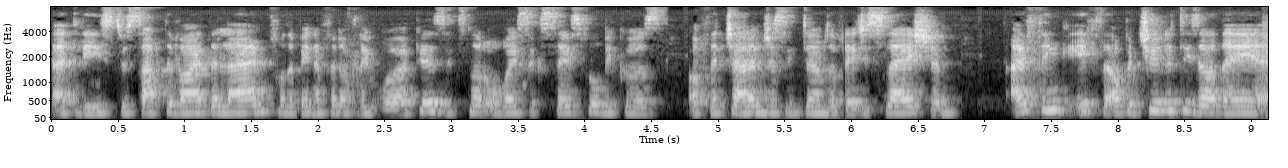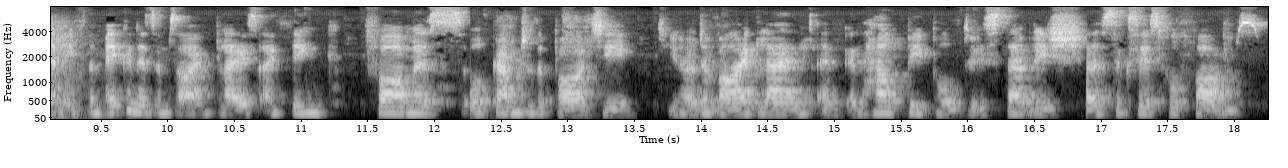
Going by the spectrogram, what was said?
at least to subdivide the land for the benefit of their workers. It's not always successful because of the challenges in terms of legislation. I think if the opportunities are there and if the mechanisms are in place, I think farmers will come to the party, you know, divide land and, and help people to establish uh, successful farms.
